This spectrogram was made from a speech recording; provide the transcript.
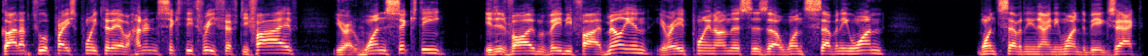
got up to a price point today of 163.55. You're at 160. You did volume of 85 million. Your A point on this is uh, 171, 170.91 to be exact.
